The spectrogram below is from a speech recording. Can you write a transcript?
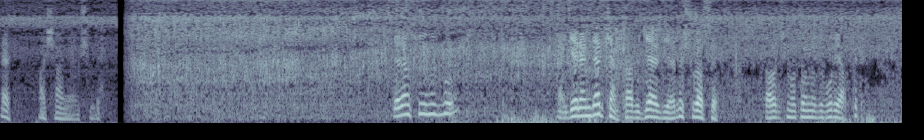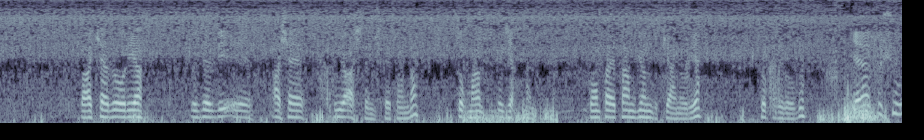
Evet aşağı inelim şimdi. Gelen suyumuz bu. Yani gelen derken tabi geldiği yerde şurası. Dalgıç motorumuzu buraya yaptık. Baki abi oraya özel bir e, aşağıya kuyu açtırmış betondan. Çok mantıklıca. Hani pompayı tam gömdük yani oraya. Çok güzel oldu. Gelen su şu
